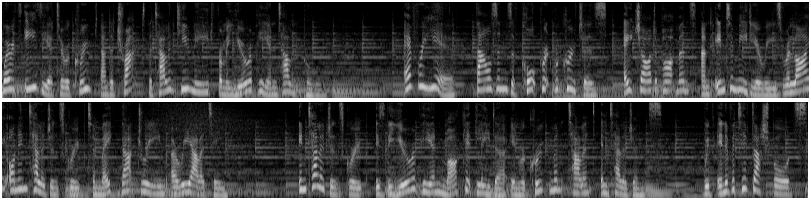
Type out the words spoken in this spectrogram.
Where it's easier to recruit and attract the talent you need from a European talent pool. Every year, thousands of corporate recruiters, HR departments, and intermediaries rely on Intelligence Group to make that dream a reality. Intelligence Group is the European market leader in recruitment talent intelligence. With innovative dashboards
